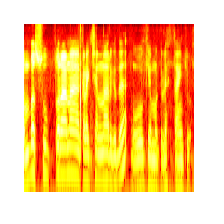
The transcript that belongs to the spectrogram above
ரொம்ப சூப்பரான கலெக்ஷன்லாம் இருக்குது. ஓகே மக்களே தேங்க்யூ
